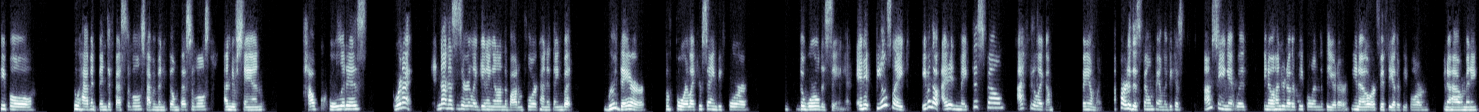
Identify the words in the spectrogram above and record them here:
people who haven't been to festivals, haven't been to film festivals, understand how cool it is. We're not not necessarily like getting it on the bottom floor kind of thing, but we're there before, like you're saying, before the world is seeing it. And it feels like, even though I didn't make this film, I feel like I'm family. I'm part of this film family because I'm seeing it with, you know, 100 other people in the theater, you know, or 50 other people, or, you know, however many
